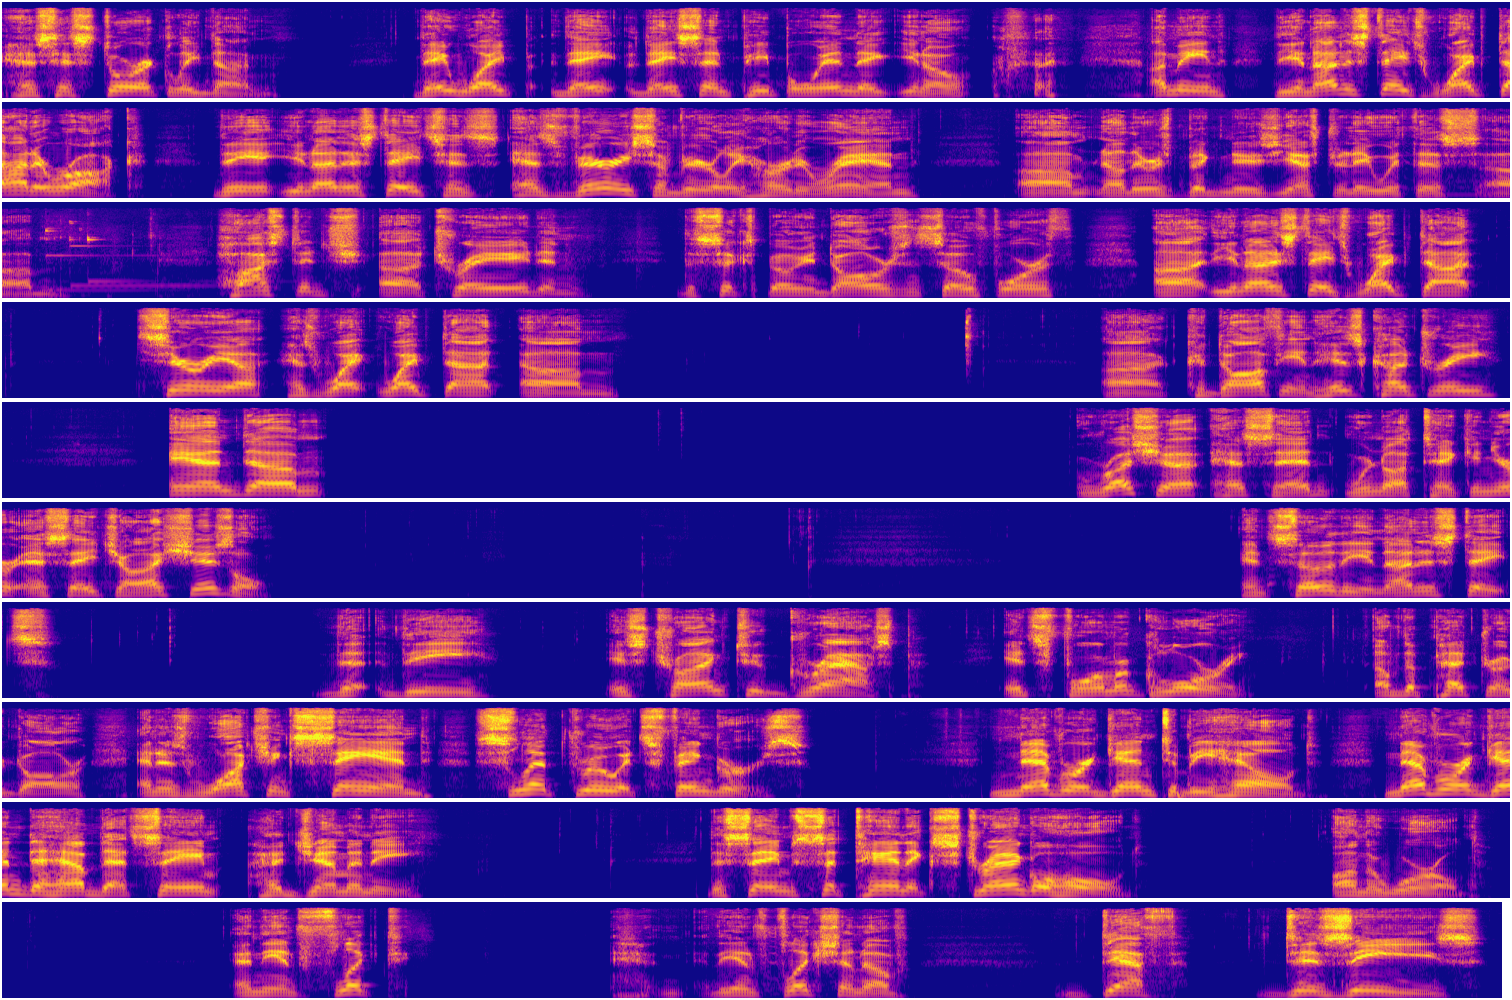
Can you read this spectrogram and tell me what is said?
has historically done. They wipe they they send people in, they you know, I mean, the United States wiped out Iraq. The United States has has very severely hurt Iran. Um, now there was big news yesterday with this um, hostage uh, trade and the six billion dollars and so forth. Uh, the United States wiped out Syria, has wiped wiped out um, uh, Gaddafi and his country, and um, Russia has said we're not taking your SHI shizzle. And so the United States the the is trying to grasp its former glory of the petrodollar and is watching sand slip through its fingers. Never again to be held, never again to have that same hegemony, the same satanic stranglehold on the world, and the inflict the infliction of death, disease,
